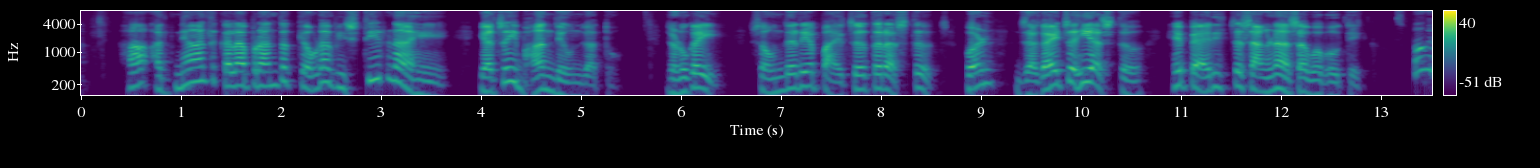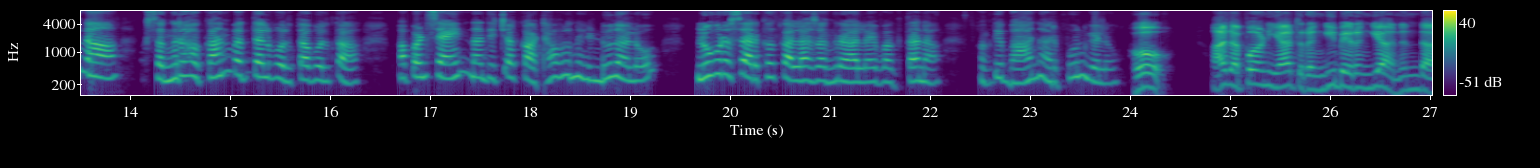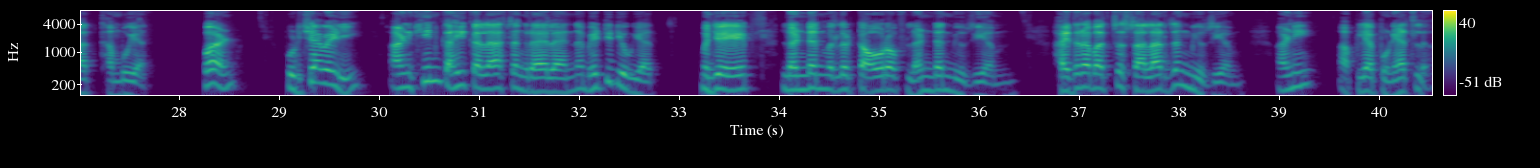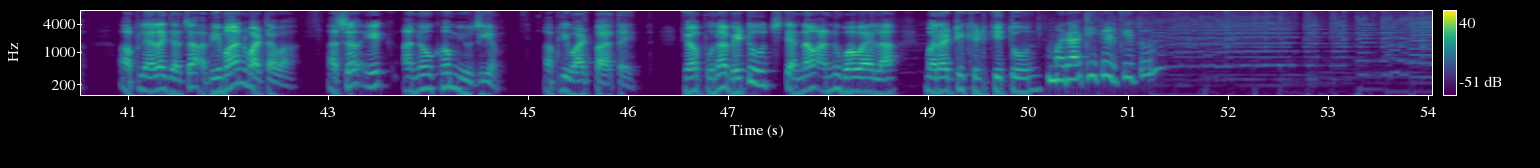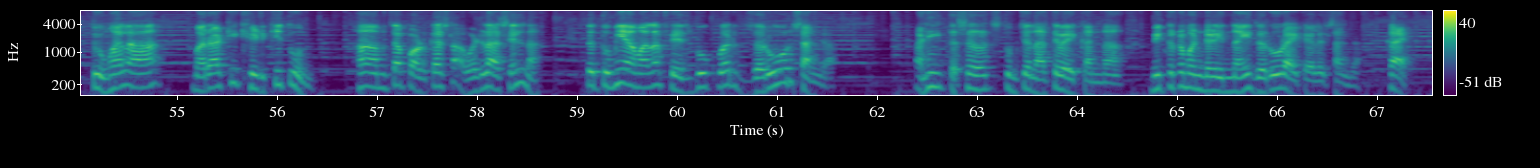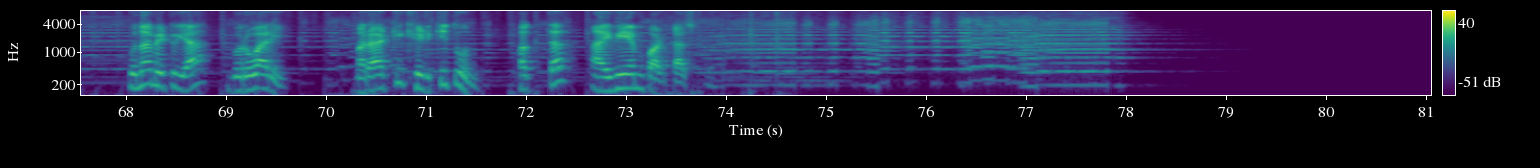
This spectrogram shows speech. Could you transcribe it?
हा अज्ञात कलाप्रांत केवढा विस्तीर्ण आहे याचंही भान देऊन जातो. जणू काही सौंदर्य पाहायचं तर असतंच पण जगायचंही असतं हे पॅरिसचं सांगणं असावं बहुतेक. बघ ना संग्रहकांबद्दल बोलता बोलता आपण सैन नदीच्या काठावरून हिंडून आलो. लुव्र सारखं कला संग्रहालय बघताना अगदी भान हरपून गेलो. हो आज आपण यात रंगीबेरंगी आनंदात थांबूयात. पण पुढच्या वेळी आणखीन काही कला संग्रहालयांना भेटी देऊयात. म्हणजे लंडनमधलं टॉवर ऑफ लंडन म्युझियम हैदराबादचं सालारजंग म्युझियम आणि आपल्या पुण्यातलं आपल्याला ज्याचा अभिमान वाटावा असं एक अनोखं म्युझियम आपली वाट पाहत आहेत तेव्हा पुन्हा भेटूच त्यांना अनुभवायला मराठी खिडकीतून. मराठी खिडकीतून? तुम्हाला मराठी खिडकीतून हा आमचा पॉडकास्ट आवडला असेल ना तर तुम्ही आम्हाला फेसबुकवर जरूर सांगा. आणि तसंच तुमच्या नातेवाईकांना मित्रमंडळींनाही जरूर ऐकायला सांगा. काय? पुन्हा भेटूया गुरुवारी मराठी खिडकीतून फक्त आय व्ही एम पॉडकास्ट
